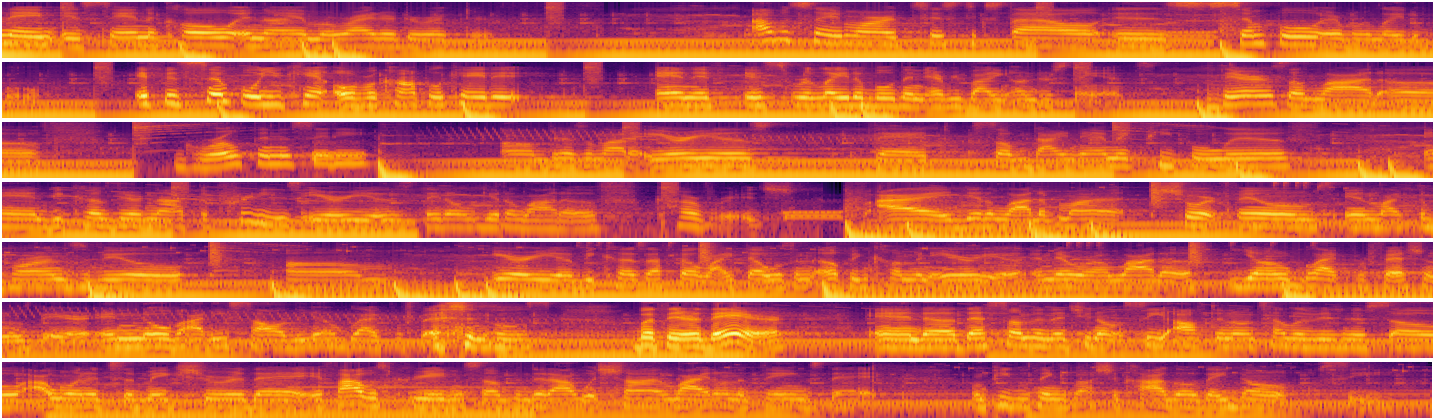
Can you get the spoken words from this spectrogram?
name is Sanicole, and I am a writer director. I would say my artistic style is simple and relatable. If it's simple, you can't overcomplicate it, and if it's relatable, then everybody understands. There's a lot of growth in the city. Um, there's a lot of areas that some dynamic people live, and because they're not the prettiest areas, they don't get a lot of coverage. I did a lot of my short films in like the Bronzeville um, area because I felt like that was an up and coming area and there were a lot of young black professionals there and nobody saw the young black professionals, but they're there. And uh, that's something that you don't see often on television. So I wanted to make sure that if I was creating something that I would shine light on the things that when people think about Chicago, they don't see.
